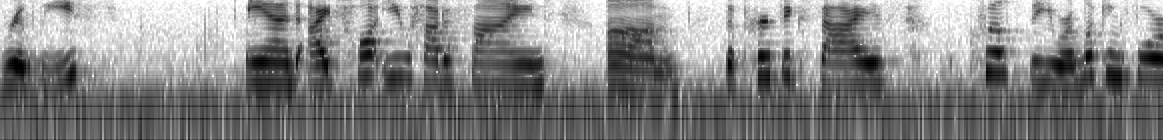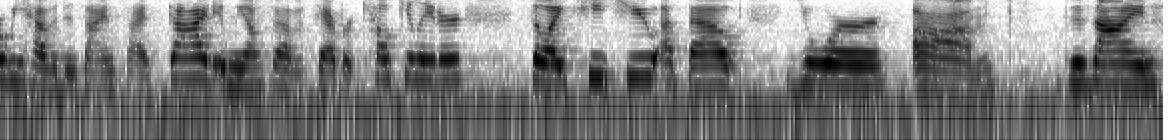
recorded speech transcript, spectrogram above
released and I taught you how to find um, the perfect size quilt that you are looking for. We have a design size guide and we also have a fabric calculator. So I teach you about your um, design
